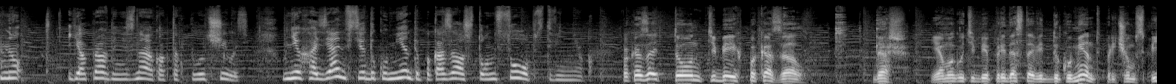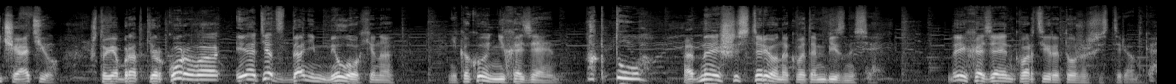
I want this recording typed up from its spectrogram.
Ну, я правда не знаю, как так получилось. Мне хозяин все документы показал, что он собственник. Показать-то он тебе их показал. Даш, я могу тебе предоставить документ, причем с печатью, что я брат Киркорова и отец Дани Милохина. Никакой он не хозяин. А кто? Одна из шестеренок в этом бизнесе. Да и хозяин квартиры тоже шестеренка.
